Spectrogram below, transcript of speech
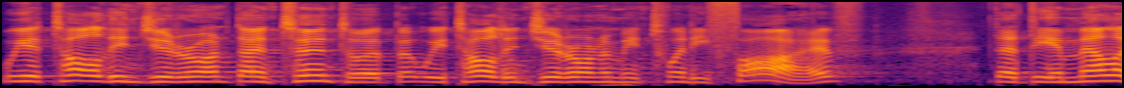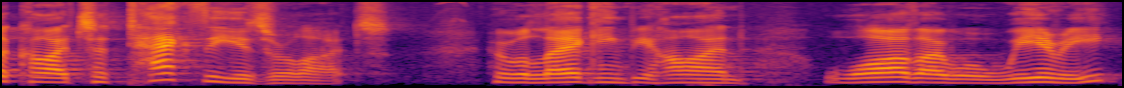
We are told in Deuteronomy, don't turn to it, but we're told in Deuteronomy 25 that the Amalekites attacked the Israelites who were lagging behind while they were weary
